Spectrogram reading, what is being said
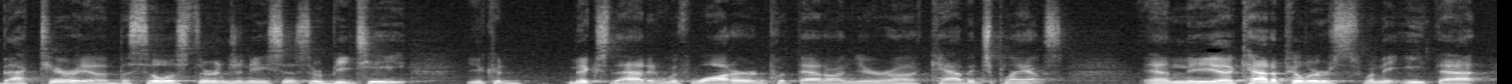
bacteria, Bacillus thuringiensis or BT. You could mix that with water and put that on your uh, cabbage plants. And the uh, caterpillars, when they eat that,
